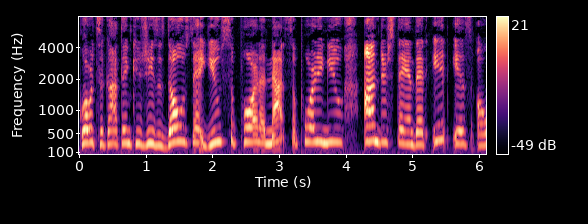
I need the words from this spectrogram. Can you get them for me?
glory to God, thank you, Jesus. Those that you support are not supporting you, understand that it is okay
